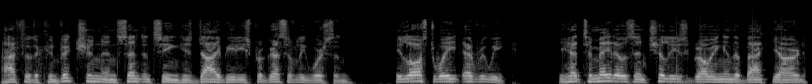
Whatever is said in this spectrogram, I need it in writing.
After the conviction and sentencing, his diabetes progressively worsened. He lost weight every week. He had tomatoes and chilies growing in the backyard,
